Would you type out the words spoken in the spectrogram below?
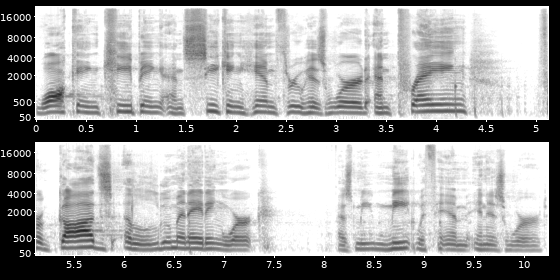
Walking, keeping, and seeking Him through His Word, and praying for God's illuminating work as we meet with Him in His Word.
